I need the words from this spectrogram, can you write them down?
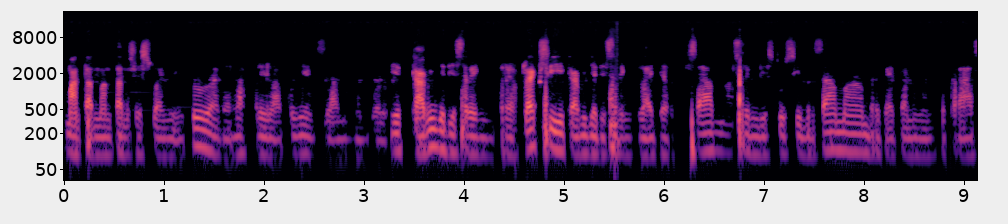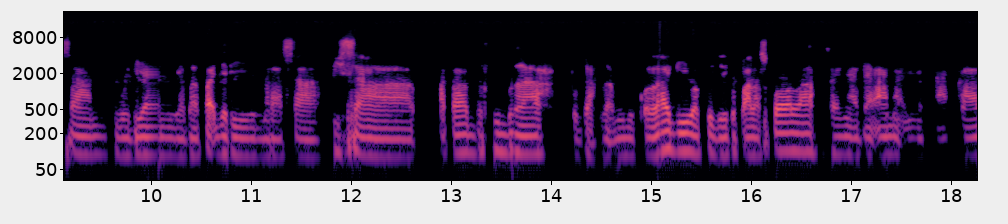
mantan mantan siswanya itu adalah perilakunya yang selalu mukul. Kami jadi sering berefleksi kami jadi sering belajar bersama sering diskusi bersama berkaitan dengan kekerasan. Kemudian ya bapak jadi merasa bisa apa berubah udah nggak memukul lagi waktu jadi kepala sekolah misalnya ada anak yang nakal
